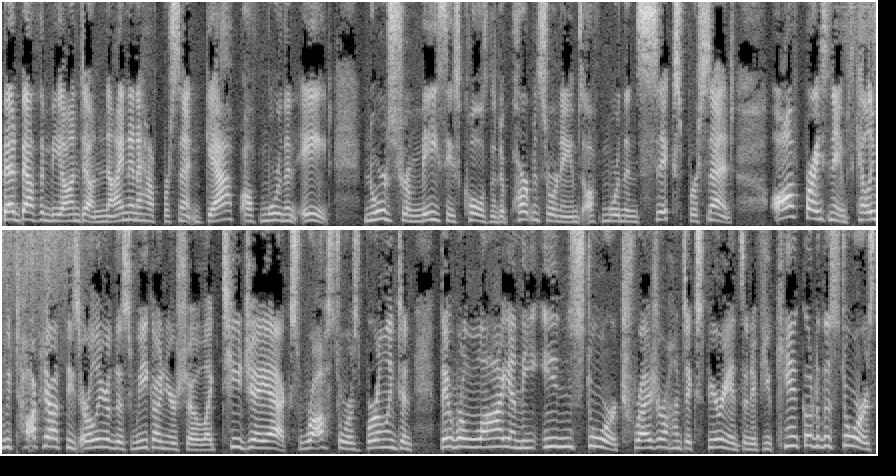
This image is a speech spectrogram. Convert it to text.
Bed Bath & Beyond down 9.5%, Gap off more than 8 Nordstrom, Macy's, Kohl's, the department store names off more than 6%. Off price names, Kelly, we talked about these earlier this week on your show, like TJX, Ross Stores, Burlington. They rely on the in store treasure hunt experience. And if you can't go to the stores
